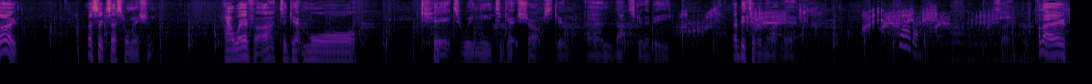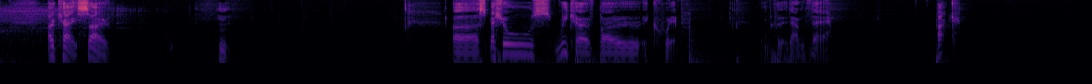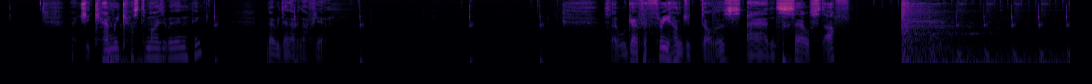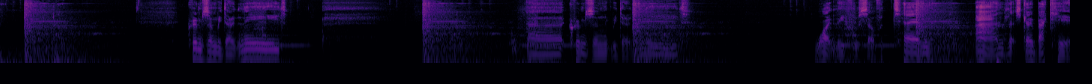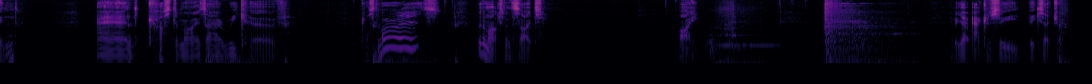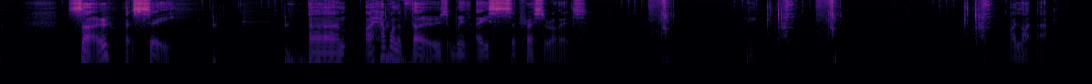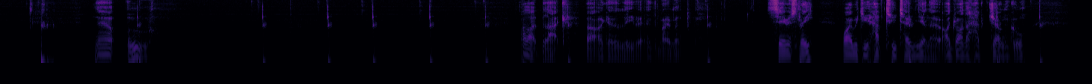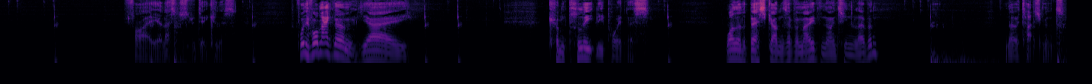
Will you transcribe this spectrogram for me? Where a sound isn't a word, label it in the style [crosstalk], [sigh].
So, a successful mission. However, to get more kit, we need to get shark skin, and that's going to be a bit of a nightmare. So, hello. Okay, so. Hmm. Uh, specials, recurve bow, equip. And we'll put it down there. Back. Actually, can we customize it with anything? No, we don't have enough yet. So we'll go for $300 and sell stuff. Crimson we don't need. Uh, crimson we don't need. White leaf will sell for 10. And let's go back in and customize our recurve. Customize with a marksman sight. Bye. Here we go, accuracy, etc. So, let's see. Um, I have one of those with a suppressor on it. Okay. I like that. Now, ooh. I like black, but I'm going to leave it at the moment. Seriously? Why would you have two-tone yellow? I'd rather have jungle. Fire, yeah, that's just ridiculous. 44 Magnum, yay. Completely pointless. One of the best guns ever made in 1911. No attachment.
